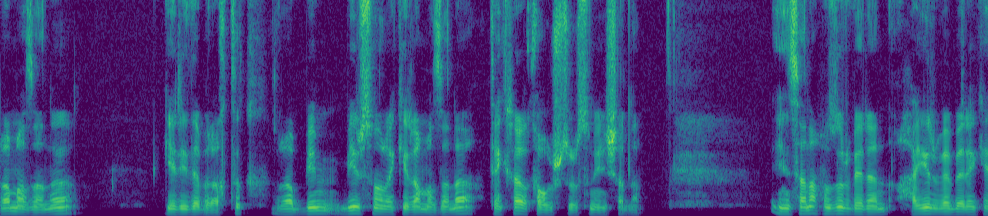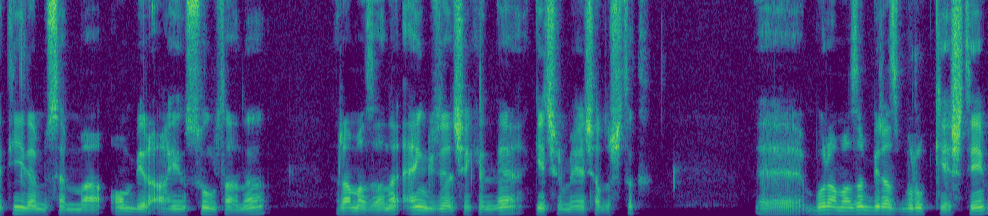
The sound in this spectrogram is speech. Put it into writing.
Ramazan'ı geride bıraktık. Rabbim bir sonraki Ramazan'a tekrar kavuştursun inşallah. İnsana huzur veren hayır ve bereketiyle müsemma 11 ayın sultanı Ramazan'ı en güzel şekilde geçirmeye çalıştık. Ee, bu Ramazan biraz buruk geçti.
